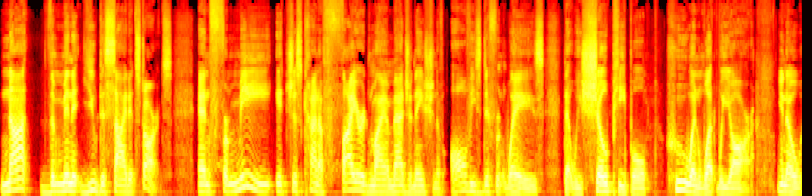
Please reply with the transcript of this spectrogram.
not the minute you decide it starts. And for me, it just kind of fired my imagination of all these different ways that we show people who and what we are. You know,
